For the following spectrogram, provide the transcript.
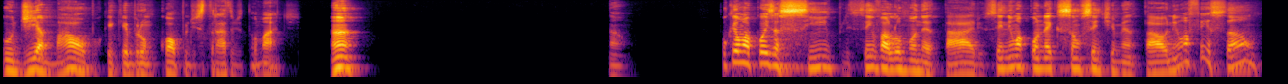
o dia mal porque quebrou um copo de extrato de tomate? Hã? Não. Porque é uma coisa simples, sem valor monetário, sem nenhuma conexão sentimental, nenhuma afeição.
